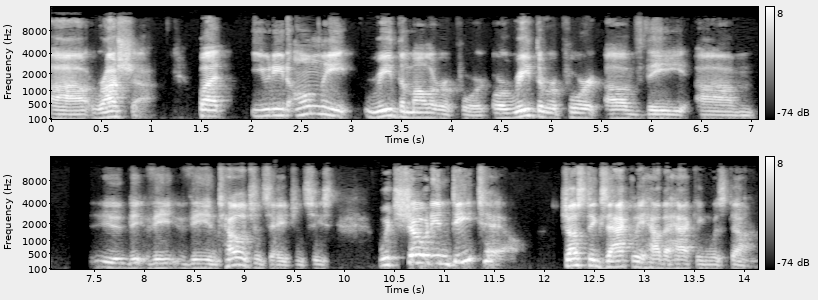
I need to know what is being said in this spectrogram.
uh, Russia. But you need only read the Mueller report or read the report of the, um, the, the, the intelligence agencies, which showed in detail just exactly how the hacking was done.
